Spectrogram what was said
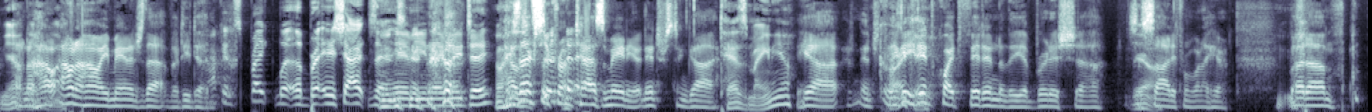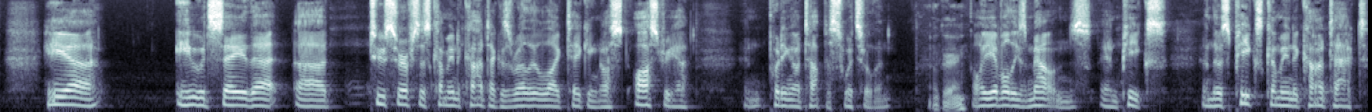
Yeah. I don't know how I don't know how he managed that, but he did. I can speak with a British accent if you need me to. Well, He's how's it- actually from Tasmania, an interesting guy. Tasmania. Yeah, int- he, didn't quite fit into the uh, British uh, society, from what I hear. But um, he uh, he would say that uh, two surfaces coming into contact is really like taking Aust- Austria and putting on top of Switzerland. Okay. All you have all these mountains and peaks, and those peaks come into contact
